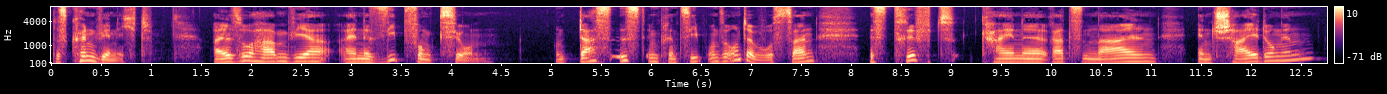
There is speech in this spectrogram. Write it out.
Das können wir nicht. Also haben wir eine Siebfunktion. Und das ist im Prinzip unser Unterbewusstsein. Es trifft keine rationalen Entscheidungen.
